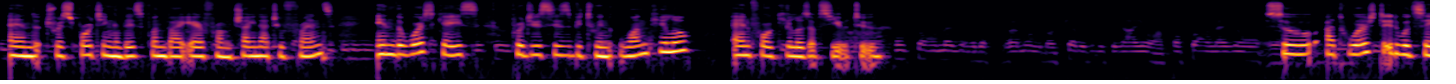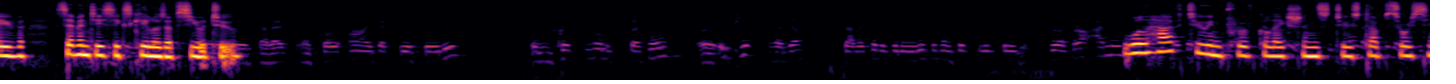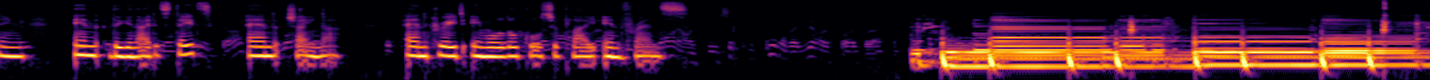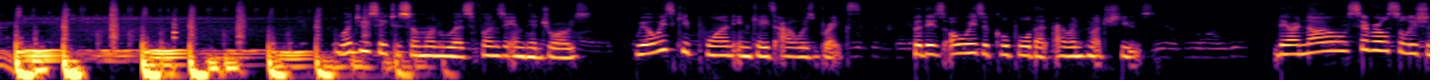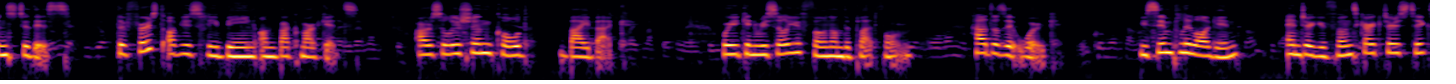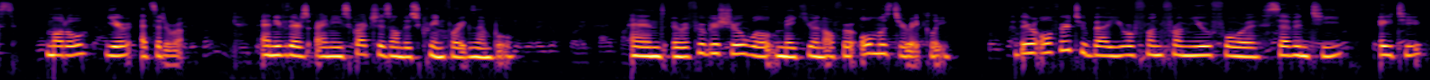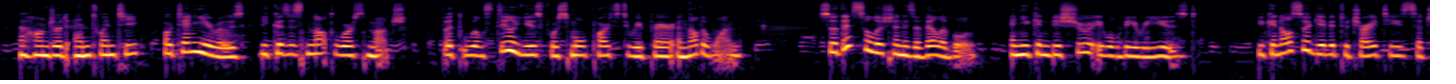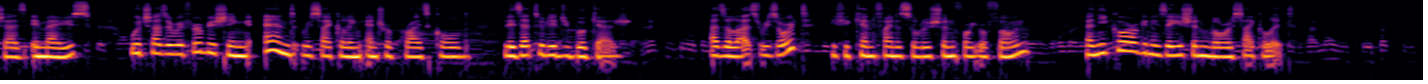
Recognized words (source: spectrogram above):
And transporting this phone by air from China to France, in the worst case, produces between 1 kilo and 4 kilos of CO2. So, at worst, it would save 76 kilos of CO2. We'll have to improve collections to stop sourcing in the United States and China and create a more local supply in France. What do you say to someone who has phones in their drawers? We always keep one in case ours breaks, but there's always a couple that aren't much use. There are now several solutions to this. The first, obviously, being on back markets. Our solution called Buyback, where you can resell your phone on the platform. How does it work? You simply log in, enter your phone's characteristics, model, year, etc. And if there's any scratches on the screen, for example. And a refurbisher will make you an offer almost directly. They'll offer to buy your phone from you for 70, 80, 120, or 10 euros because it's not worth much, but will still use for small parts to repair another one. So this solution is available, and you can be sure it will be reused. You can also give it to charities such as Emmaüs, which has a refurbishing and recycling enterprise called Les Ateliers du Bocage. As a last resort, if you can't find a solution for your phone, an eco organization will recycle it.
